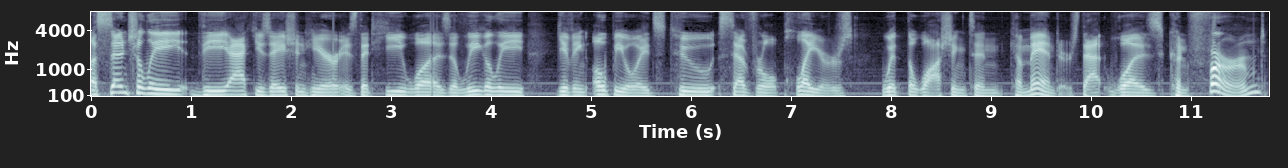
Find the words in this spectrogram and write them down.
essentially, the accusation here is that he was illegally giving opioids to several players with the Washington Commanders. That was confirmed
